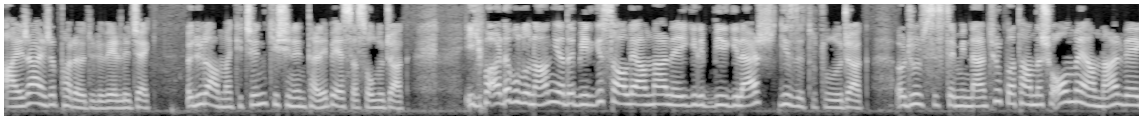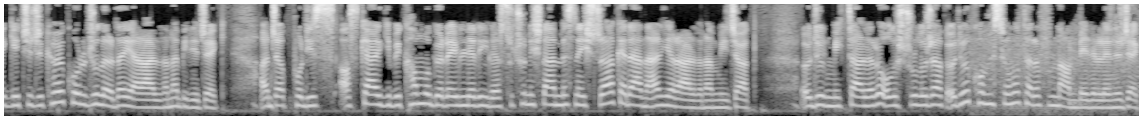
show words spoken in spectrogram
ayrı ayrı para ödülü verilecek. Ödül almak için kişinin talebi esas olacak. İhbarda bulunan ya da bilgi sağlayanlarla ilgili bilgiler gizli tutulacak. Ödül sisteminden Türk vatandaşı olmayanlar ve geçici köy korucuları da yararlanabilecek. Ancak polis, asker gibi kamu görevlileriyle suçun işlenmesine iştirak edenler yararlanamayacak. Ödül miktarları oluşturulacak ödül komisyonu tarafından belirlenecek.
